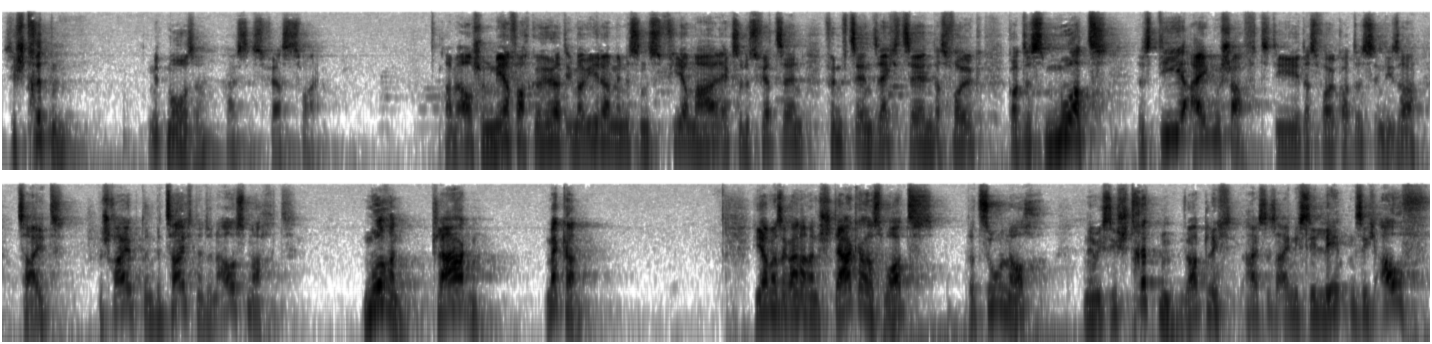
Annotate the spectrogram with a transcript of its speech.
Sie stritten mit Mose, heißt es, Vers 2. Das haben wir auch schon mehrfach gehört, immer wieder, mindestens viermal, Exodus 14, 15, 16, das Volk Gottes murrt. Das ist die Eigenschaft, die das Volk Gottes in dieser Zeit beschreibt und bezeichnet und ausmacht. Murren, klagen, meckern. Hier haben wir sogar noch ein stärkeres Wort dazu noch, nämlich sie stritten. Wörtlich heißt es eigentlich, sie lehnten sich auf.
